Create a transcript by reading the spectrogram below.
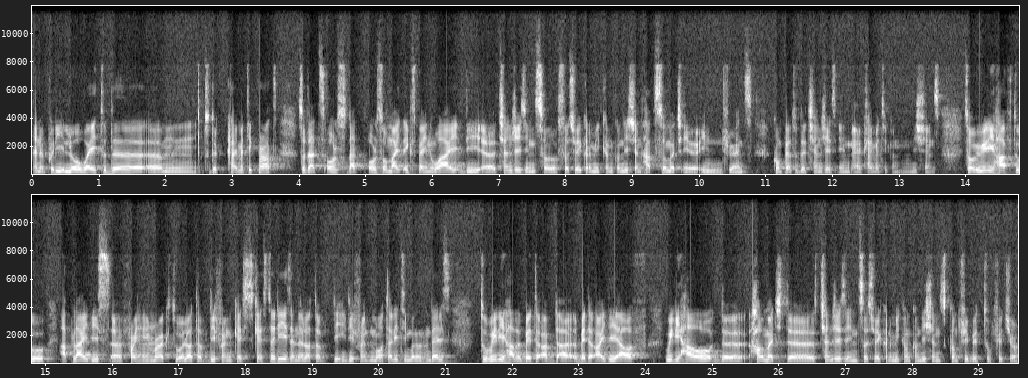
and a pretty low weight to the um, to the climatic part. So that's also that also might explain why the uh, changes in so socioeconomic conditions have so much uh, influence compared to the changes in uh, climatic conditions. So we really have to apply this uh, framework to a lot of different case, case studies and a lot of the different mortality models to really have a better a better idea of really how, the, how much the changes in socioeconomic conditions contribute to future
